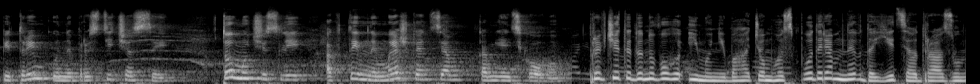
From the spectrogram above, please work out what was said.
підтримку непрості часи, в тому числі активним мешканцям Кам'янського. Привчити до нового імені багатьом господарям не вдається одразу.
